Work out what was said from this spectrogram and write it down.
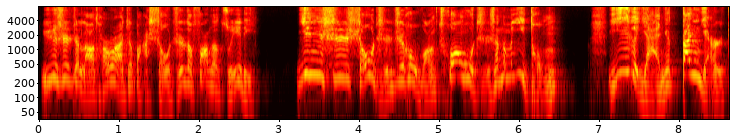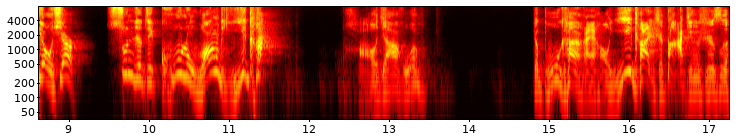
于是这老头啊，就把手指头放到嘴里，阴湿手指之后，往窗户纸上那么一捅，一个眼睛单眼掉线儿顺着这窟窿往里一看，好家伙嘛！这不看还好，一看是大惊失色，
